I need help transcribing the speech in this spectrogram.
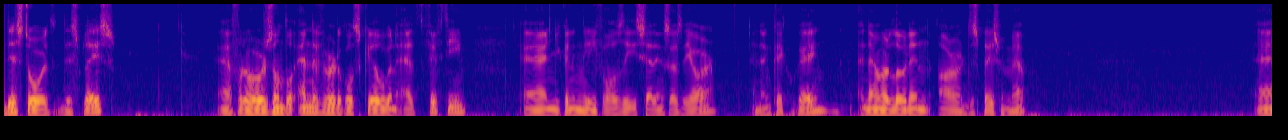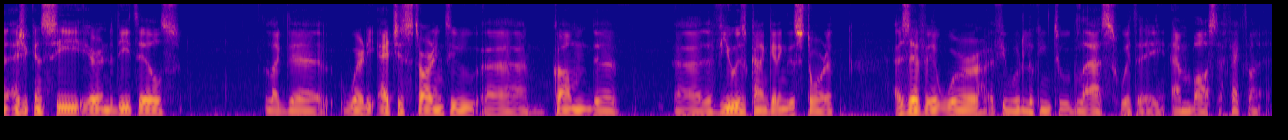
Distort Displace. And for the horizontal and the vertical scale, we're going to add 50. And you can leave all these settings as they are. And then click OK. And then we'll load in our displacement map. And as you can see here in the details, like the where the edge is starting to uh, come, the uh, the view is kind of getting distorted, as if it were if you were looking to glass with a embossed effect on it.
